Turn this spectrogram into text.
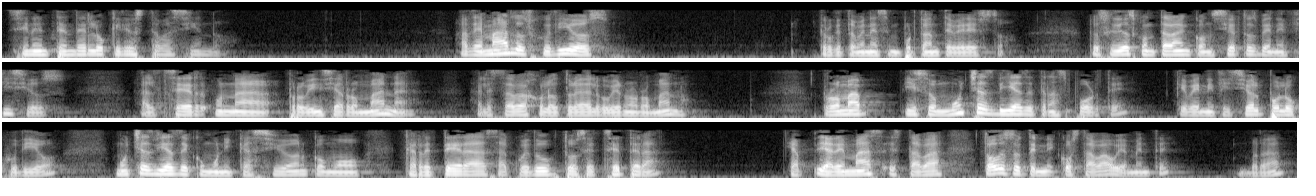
sin entender lo que Dios estaba haciendo. Además, los judíos, creo que también es importante ver esto, los judíos contaban con ciertos beneficios al ser una provincia romana, al estar bajo la autoridad del gobierno romano. Roma hizo muchas vías de transporte, que benefició al pueblo judío, muchas vías de comunicación como carreteras, acueductos, etcétera. Y, además estaba, todo eso costaba obviamente, ¿verdad?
